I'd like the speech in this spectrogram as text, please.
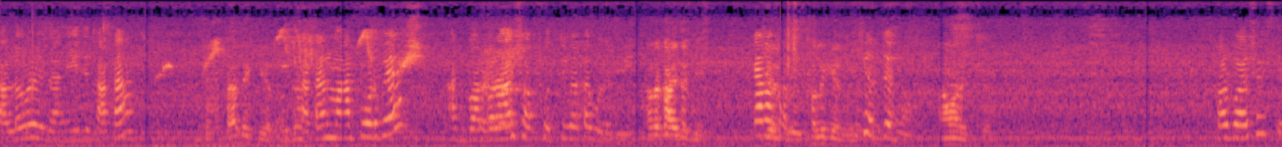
ভালো করে জানি। এই যে ঝাঁটা ঝাঁটা দেখি এই ঝাঁটার মা পড়বে আজ গড়গড়ায় সব সত্যি কথা বলে দিবি। আমরা খাই থাকি। কেন খাবি? খালি খেলবি কিসের জন্য? আমার ইচ্ছা। তোর বয়স হয়েছে?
